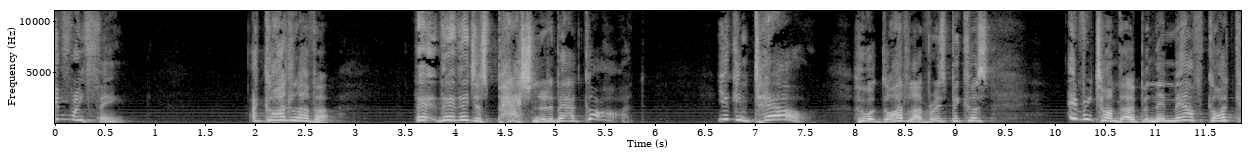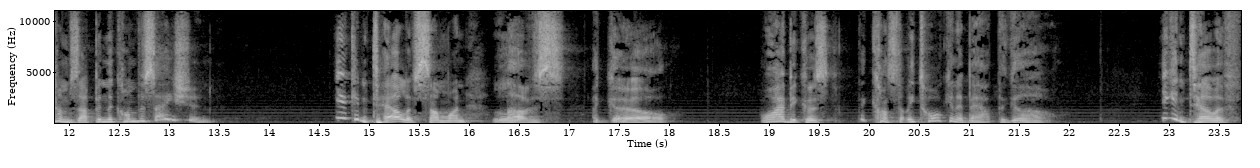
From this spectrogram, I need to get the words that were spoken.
everything. A God lover. They're, they're, they're just passionate about God. You can tell who a God lover is because every time they open their mouth, God comes up in the conversation. You can tell if someone loves a girl. Why? Because they're constantly talking about the girl. You can tell if,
